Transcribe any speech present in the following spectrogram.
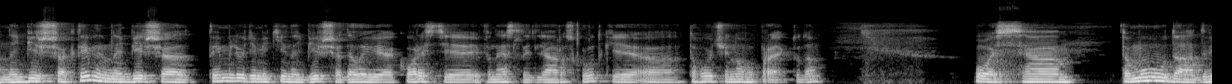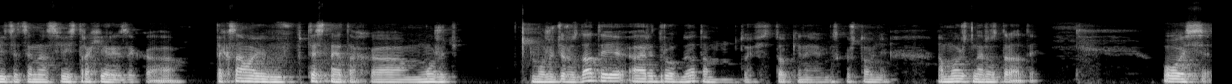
найбільш активним, найбільш тим людям, які найбільше дали користі і внесли для розкрутки того чи іного проекту. Да. Ось. е, Тому, да, дивіться, це на свій страх і ризик. Е, Так само і в тестнетах е, можуть можуть роздати airdrop, да, там, тобто токени безкоштовні, а можуть не роздати. Ось,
